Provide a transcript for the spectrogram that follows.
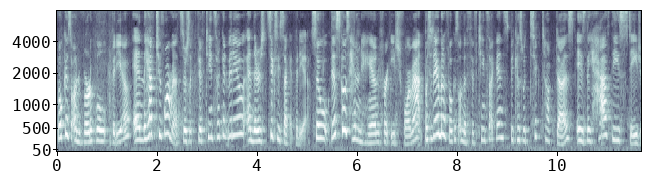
focused on vertical video and they have two formats. There's like 15 second video and there's 60 second video. So this goes hand in hand for each format, but today I'm gonna focus on the 15 seconds because what TikTok does is they have these stages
